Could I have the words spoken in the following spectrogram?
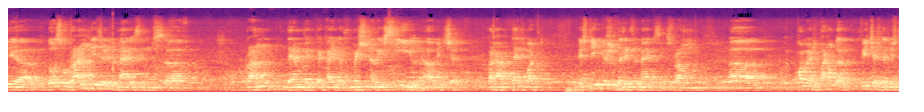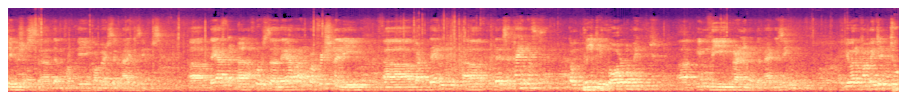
the, uh, those who run these little magazines uh, run them with a kind of missionary seal, uh, which uh, perhaps that's what distinguishes the little magazines from uh, commercial. One of the features that distinguishes them from the commercial magazines. They are, of course, they are run professionally, but then there's a kind of complete involvement uh, in the running of the magazine. You are committed to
